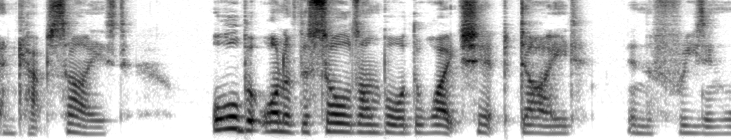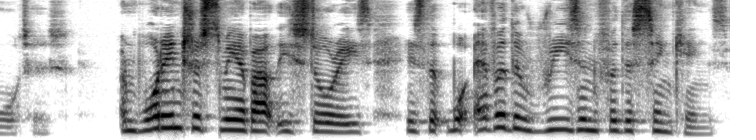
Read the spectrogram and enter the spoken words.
and capsized. All but one of the souls on board the white ship died in the freezing waters. And what interests me about these stories is that whatever the reason for the sinkings,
